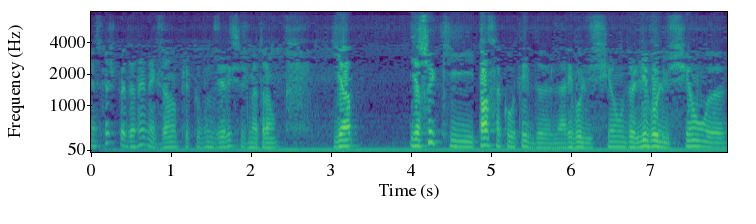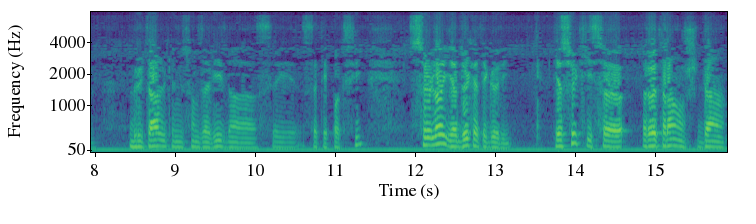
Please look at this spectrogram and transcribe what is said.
Est-ce que je peux donner un exemple que vous me direz si je me trompe? Il y a, il y a ceux qui passent à côté de la révolution, de l'évolution euh, brutale que nous sommes à vivre dans cette époque-ci. Ceux-là, il y a deux catégories. Il y a ceux qui se retranchent dans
